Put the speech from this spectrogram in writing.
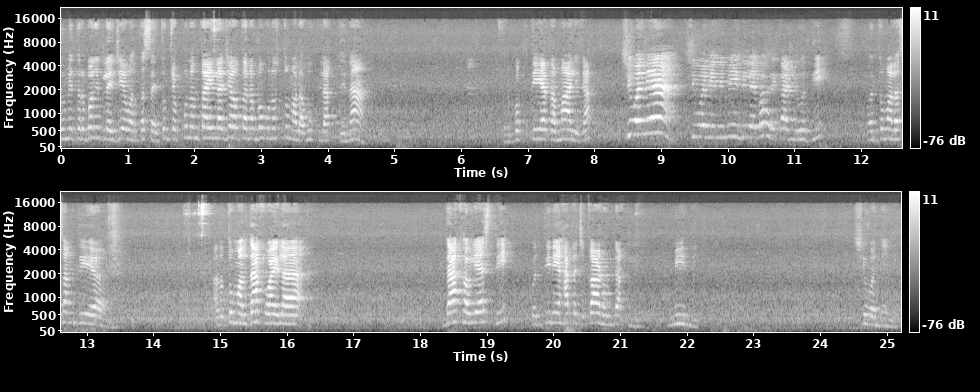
तुम्ही तर बघितलंय जेवण कसं आहे. तुमच्या पूनम ताईला जेवताना बघूनच तुम्हाला भूक लागते ना. तर बघते आता मालिका. शिवन्या शिवन्याने मी दिले भारी काढली होती. पण तुम्हाला सांगते आता तुम्हाला दाखवायला दाखवली असती पण तिने हाताची काढून टाकली मेहंदी. शिवण्याने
